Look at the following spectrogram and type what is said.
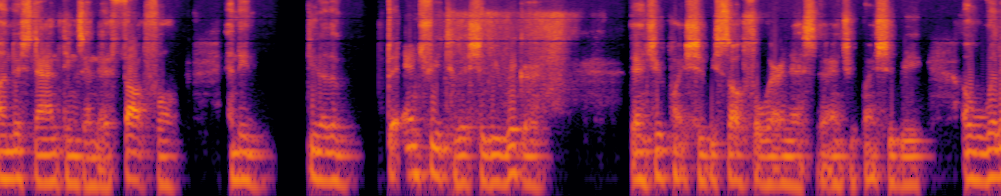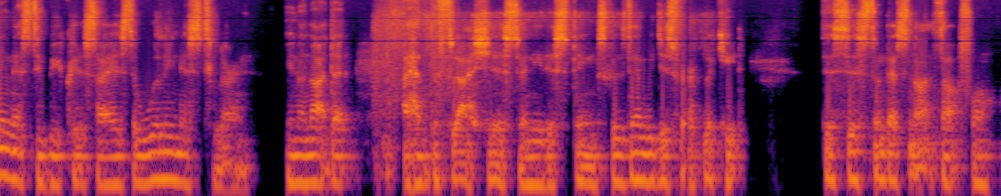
understand things and they're thoughtful and they you know the the entry to this should be rigor. The entry point should be self-awareness. The entry point should be a willingness to be criticized, a willingness to learn. You know, not that I have the flashiest or neatest things, because then we just replicate this system that's not thoughtful,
